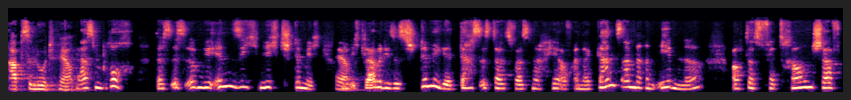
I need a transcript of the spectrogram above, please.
Absolut, ja. Da ist ein Bruch. Das ist irgendwie in sich nicht stimmig. Ja. Und ich glaube, dieses Stimmige, das ist das, was nachher auf einer ganz anderen Ebene auch das Vertrauen schafft,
